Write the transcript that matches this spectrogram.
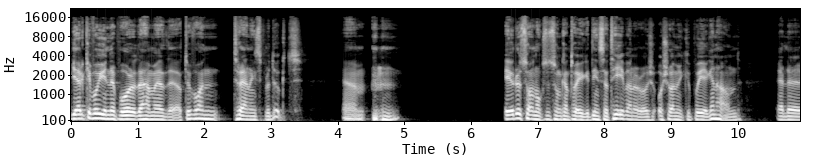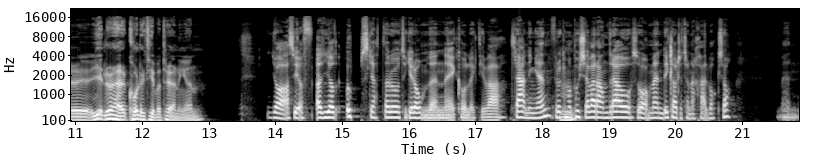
Jerker var ju inne på det här med att du var en träningsprodukt. Ehm, är du sån också som kan ta eget initiativ då och köra mycket på egen hand? Eller gillar du den här kollektiva träningen? Ja, alltså jag, alltså jag uppskattar och tycker om den eh, kollektiva träningen, för då kan man Mm. pusha varandra och så, men det är klart jag tränar själv också. Men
